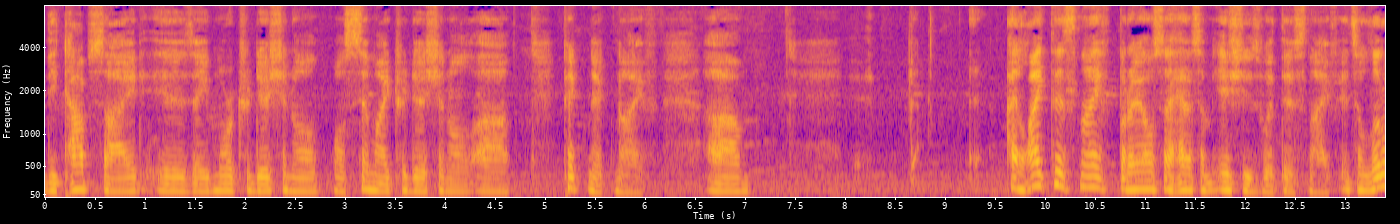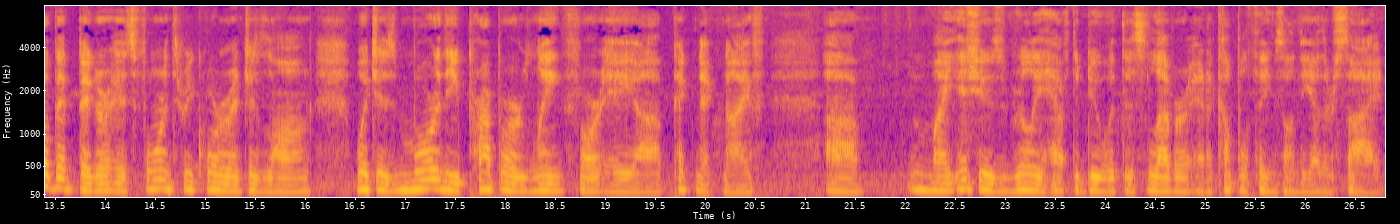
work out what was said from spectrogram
The top side is a more traditional, well, semi-traditional uh, picnic knife. Um, I like this knife, but I also have some issues with this knife. It's a little bit bigger. It's four and three quarter inches long, which is more the proper length for a uh, picnic knife. Uh, my issues really have to do with this lever and a couple things on the other side.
